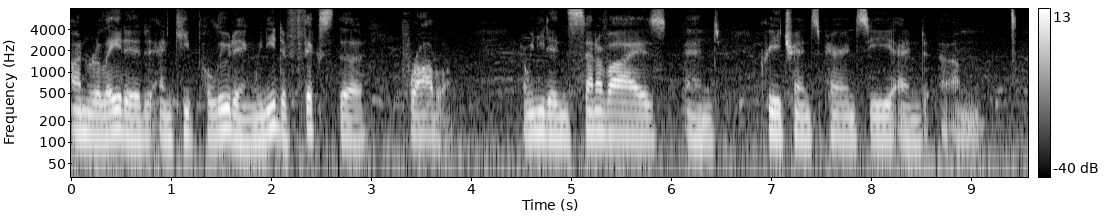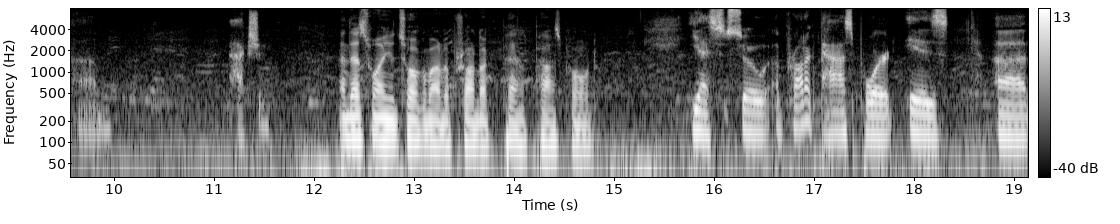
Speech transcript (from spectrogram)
unrelated and keep polluting. We need to fix the problem. And we need to incentivize and create transparency and um, um, action. And that's why you talk about a product passport. Yes, so a product passport is uh,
